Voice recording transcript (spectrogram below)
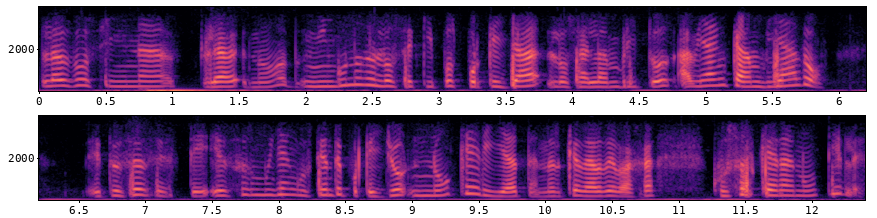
las bocinas, ¿no? Ninguno de los equipos porque ya los alambritos habían cambiado. Entonces, este, eso es muy angustiante porque yo no quería tener que dar de baja cosas que eran útiles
